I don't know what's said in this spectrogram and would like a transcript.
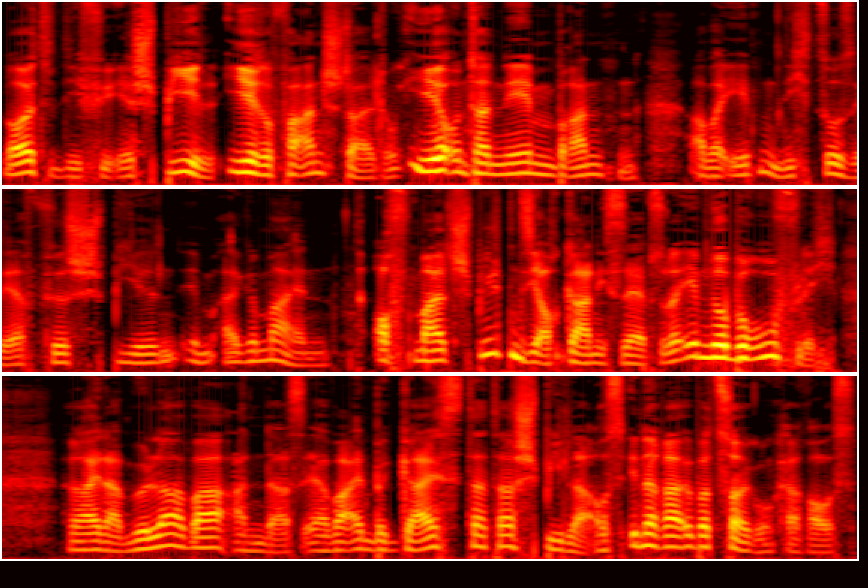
Leute, die für ihr Spiel, ihre Veranstaltung, ihr Unternehmen brannten, aber eben nicht so sehr fürs Spielen im Allgemeinen. Oftmals spielten sie auch gar nicht selbst oder eben nur beruflich. Rainer Müller war anders. Er war ein begeisterter Spieler aus innerer Überzeugung heraus.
